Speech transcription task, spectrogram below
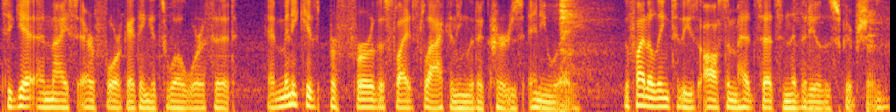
to get a nice air fork, I think it's well worth it. And many kids prefer the slight slackening that occurs anyway. You'll find a link to these awesome headsets in the video description.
